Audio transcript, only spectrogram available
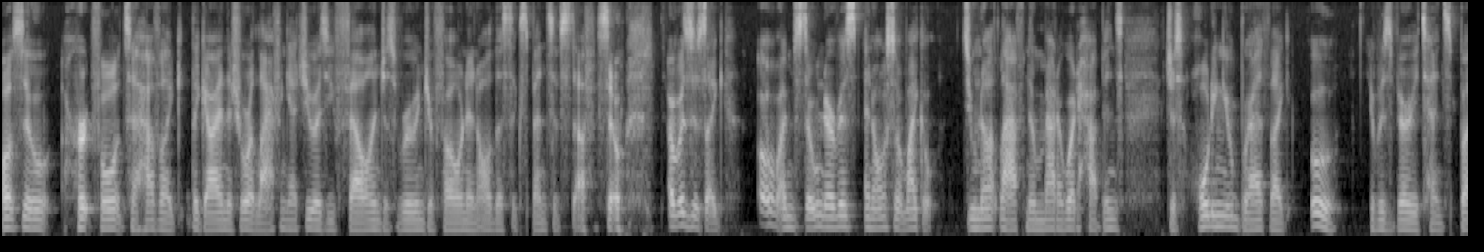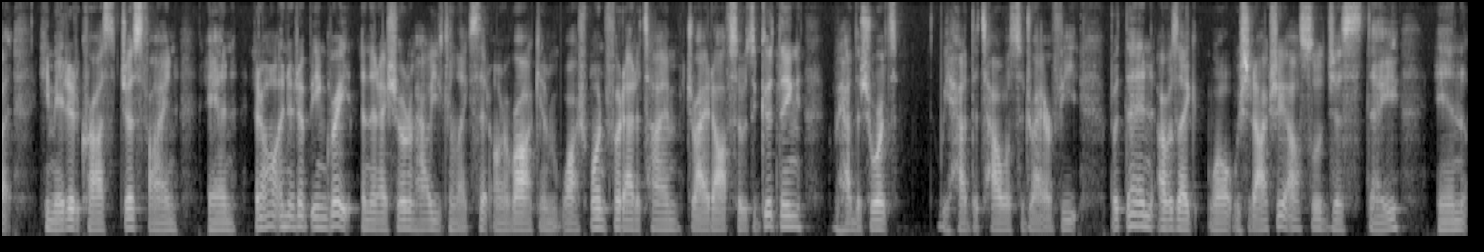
also hurtful to have like the guy in the shore laughing at you as you fell and just ruined your phone and all this expensive stuff. So I was just like, oh, I'm so nervous. And also, Michael, do not laugh no matter what happens. Just holding your breath, like, oh, it was very tense, but he made it across just fine and it all ended up being great. And then I showed him how you can like sit on a rock and wash one foot at a time, dry it off. So it's a good thing. We had the shorts, we had the towels to dry our feet. But then I was like, well, we should actually also just stay in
